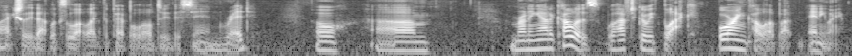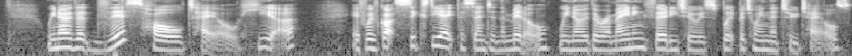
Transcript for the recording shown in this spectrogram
Oh, actually, that looks a lot like the purple. I'll do this in red. Oh, um, I'm running out of colors. We'll have to go with black. Boring color, but anyway. We know that this whole tail here, if we've got 68% in the middle, we know the remaining 32 is split between the two tails.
